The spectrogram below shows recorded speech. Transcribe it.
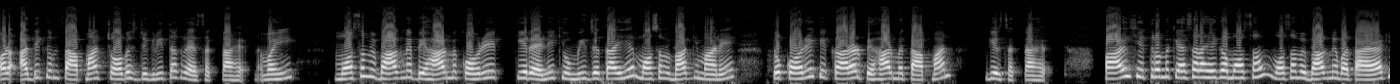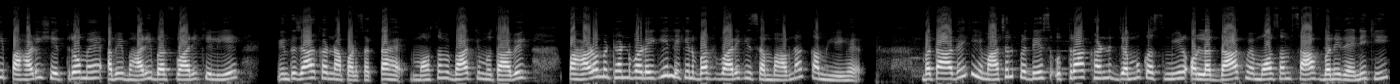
और अधिकतम तापमान 24 डिग्री तक रह सकता है। वहीं मौसम विभाग ने बिहार में कोहरे के रहने की उम्मीद जताई है। मौसम विभाग की माने तो कोहरे के कारण बिहार में तापमान गिर सकता है। पहाड़ी क्षेत्रों में कैसा रहेगा मौसम? मौसम विभाग ने बताया कि पहाड़ी क्षेत्रों में अभी भारी बर्फबारी के लिए इंतज़ार करना पड़ सकता है। मौसम विभाग के मुताबिक पहाड़ों में ठंड बढ़ेगी, लेकिन बर्फबारी की संभावना कम ही है। बता दें कि हिमाचल प्रदेश, उत्तराखंड, जम्मू कश्मीर और लद्दाख में मौसम साफ़ बने रहने की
